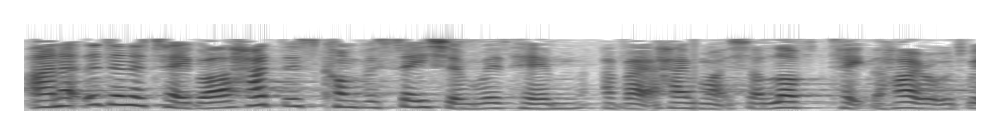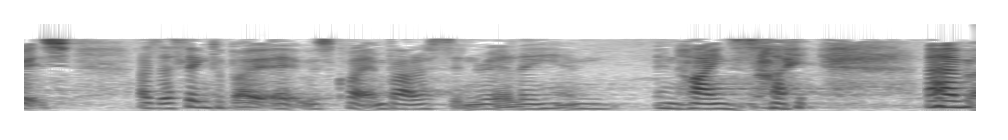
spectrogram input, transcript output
And at the dinner table, I had this conversation with him about how much I loved Take the High Road, which, as I think about it, was quite embarrassing, really, in, in hindsight. Um,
